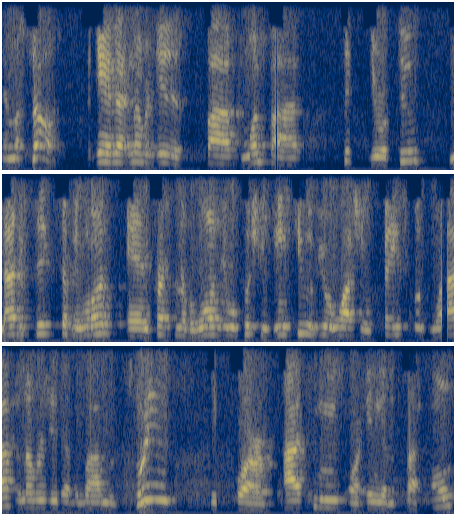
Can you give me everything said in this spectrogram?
and myself. Again, that number is five one five six zero two ninety six seventy one. And person number one, it will put you in queue if you're watching Facebook Live. The number is at the bottom of the screen. If you are iTunes or any other platform,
